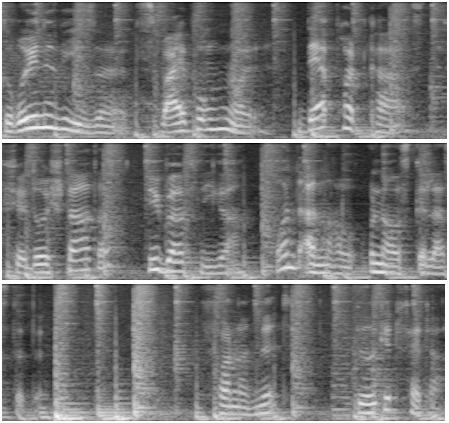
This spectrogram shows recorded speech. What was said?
Grüne Wiese 2.0, der Podcast für Durchstarter, Überflieger und andere Unausgelastete. Von und mit Birgit Vetter.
